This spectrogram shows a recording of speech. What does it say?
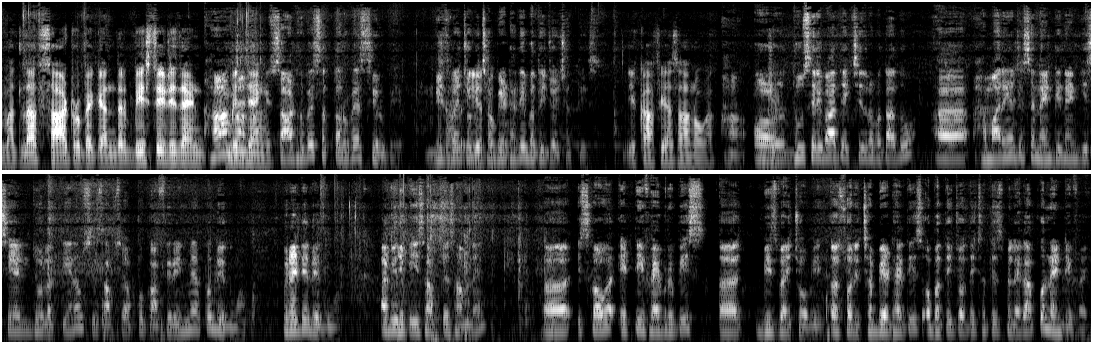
मतलब साठ रुपए के अंदर बीस तीस डिज़ाइन हाँ मिल हाँ, जाएँगे। साठ रुपए सत्तर रुपए अस्सी रुपए। बीस बाई चौबीस तो- छब्बीस अट्ठाईस बत्तीस चौबीस छत्तीस। ये काफ़ी आसान होगा। हाँ और दूसरी बात एक चीज़ और बता दूँ हमारे यहाँ जैसे 99 की सेल जो लगती है ना उस हिसाब से आपको काफ़ी रेंज में आपको दे दूँगा वैरायटी दे दूँगा। अभी ये पीस आपके सामने इसका होगा एट्टी फाइव रुपीज़ बीस बाई चौबीस सॉरी छब्बीस अट्ठाईस और बत्तीस चौतीस छत्तीस मिलेगा आपको ninety five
